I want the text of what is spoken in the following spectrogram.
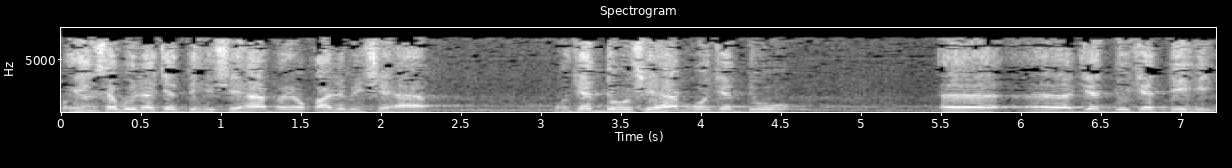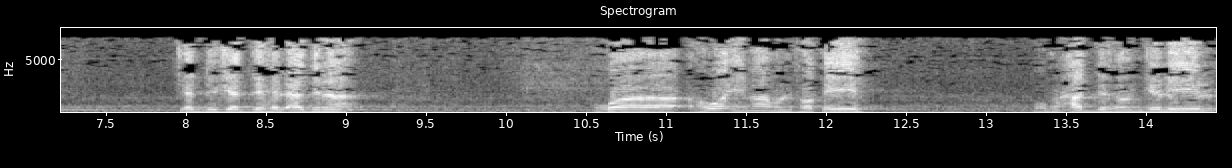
وينسب إلى جده شهاب فيقال ابن شهاب. وجده شهاب هو جد آه، آه، جد جده جد جده الأدنى. وهو إمام فقيه ومحدث جليل.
